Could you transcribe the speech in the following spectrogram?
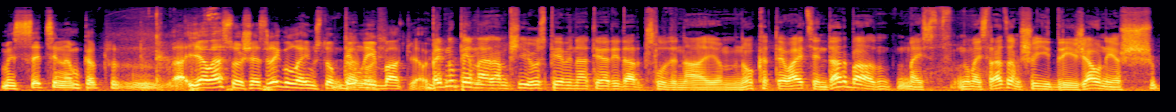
mēs secinām, ka uh, jau esošais regulējums to pilnībā atļauj. Bet, nu, piemēram, jūs pieminētie arī darba sludinājumi. Nu, kad te aicina darbā, mēs, nu, mēs redzam šī brīža jauniešu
